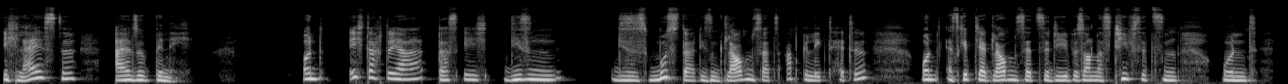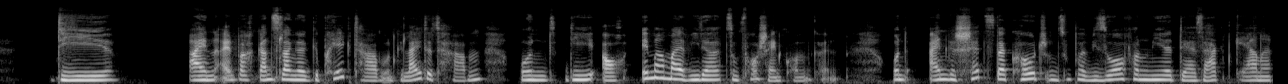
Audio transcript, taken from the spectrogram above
Ich leiste, also bin ich. Und ich dachte ja, dass ich diesen, dieses Muster, diesen Glaubenssatz abgelegt hätte. Und es gibt ja Glaubenssätze, die besonders tief sitzen und die einen einfach ganz lange geprägt haben und geleitet haben und die auch immer mal wieder zum Vorschein kommen können. Und ein geschätzter Coach und Supervisor von mir, der sagt gerne,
